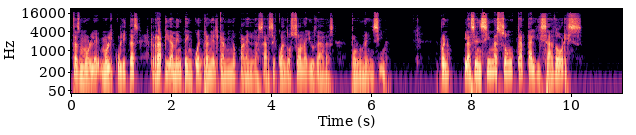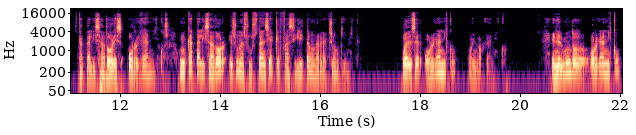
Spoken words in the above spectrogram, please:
Estas moleculitas rápidamente encuentran el camino para enlazarse cuando son ayudadas por una enzima. Bueno, las enzimas son catalizadores, catalizadores orgánicos. Un catalizador es una sustancia que facilita una reacción química. Puede ser orgánico o inorgánico. En el mundo orgánico,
